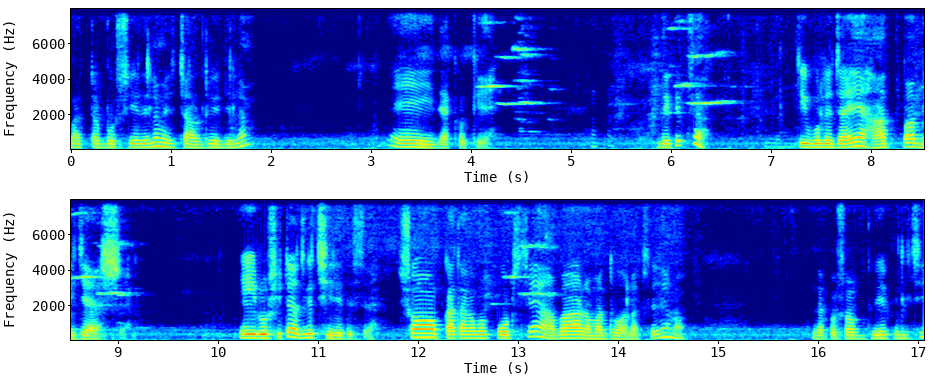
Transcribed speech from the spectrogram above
ভাতটা বসিয়ে দিলাম, এই চাল ধুয়ে দিলাম। এই দেখো কে। দেখেছ? কি বলে যায়, হাত পা ভিজে আসছে। এই রশিটা আজকে ছিঁড়ে দিছে। সব কাঁথা কাপড় পড়ছে, আবার আমার ধোয়া লাগছে, জানো? দেখো, সব ধুয়ে ফেলছি,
